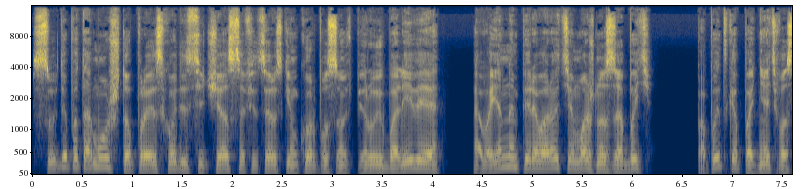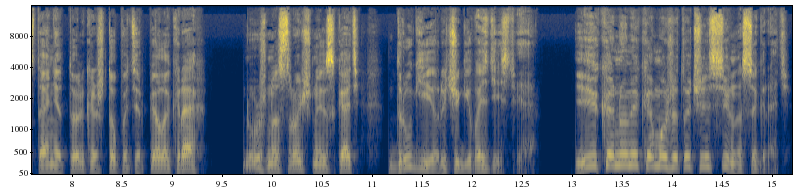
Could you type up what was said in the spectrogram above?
Судя по тому, что происходит сейчас с офицерским корпусом в Перу и Боливии, о военном перевороте можно забыть. Попытка поднять восстание только что потерпела крах. Нужно срочно искать другие рычаги воздействия. И экономика может очень сильно сыграть.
